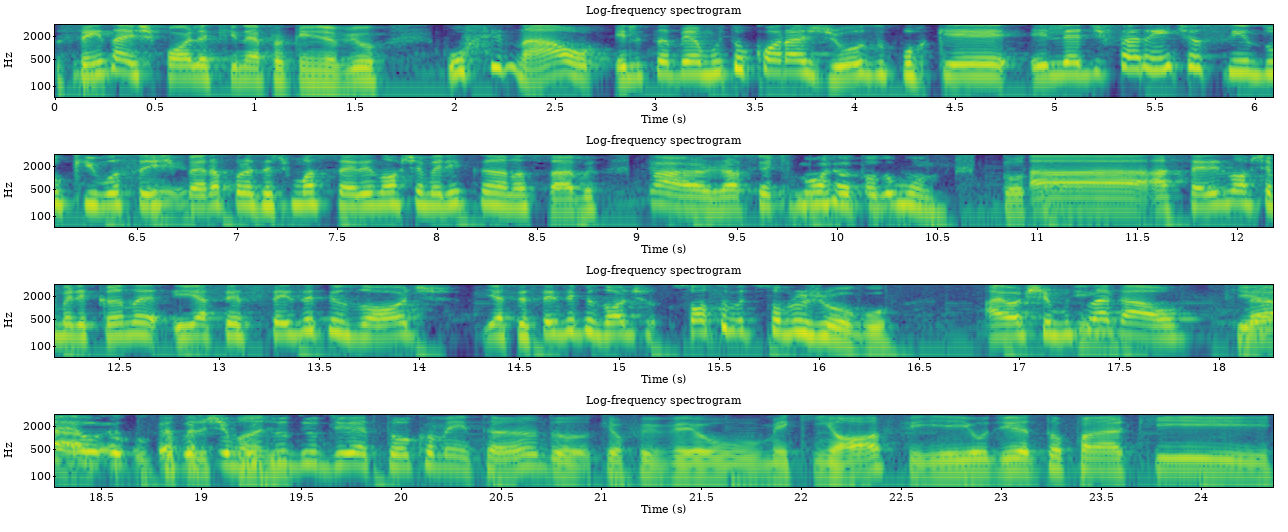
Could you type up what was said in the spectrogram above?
sem dar spoiler aqui, né, pra quem já viu, o final, ele também é muito corajoso, porque ele é diferente, assim, do que você Sim. espera, por exemplo, de uma série norte-americana, sabe? Ah, eu já sei que morreu todo mundo. Total. A, a série norte-americana ia ser seis episódios, ia ser seis episódios só sobre, sobre o jogo. Aí eu achei muito Sim. legal. Que Não, a, eu, eu, eu gostei muito do diretor comentando, que eu fui ver o making off, e o diretor falar que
